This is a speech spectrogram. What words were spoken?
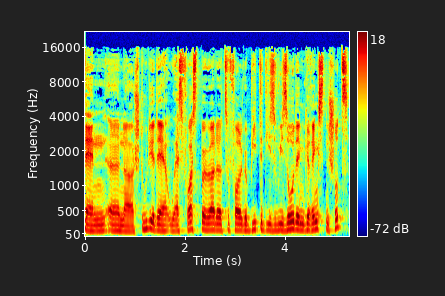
denn äh, einer Studie der US-Forstbehörde zufolge bietet die sowieso den geringsten Schutz.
